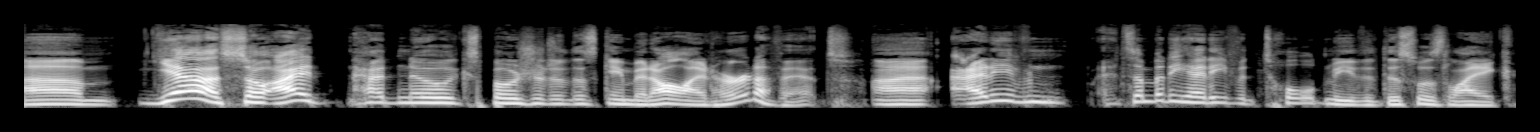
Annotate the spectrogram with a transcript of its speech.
Um, yeah, so I had no exposure to this game at all. I'd heard of it. Uh, I'd even somebody had even told me that this was like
